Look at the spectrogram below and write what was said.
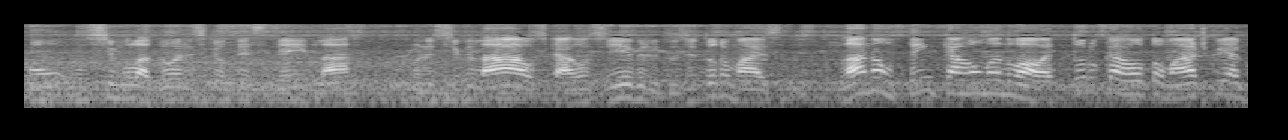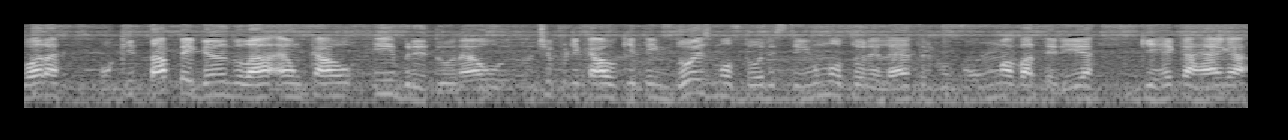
com os simuladores que eu testei lá quando estive lá, os carros híbridos e tudo mais. Lá não tem carro manual, é tudo carro automático e agora o que está pegando lá é um carro híbrido, né? O, tipo de carro que tem dois motores, tem um motor elétrico com uma bateria que recarrega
